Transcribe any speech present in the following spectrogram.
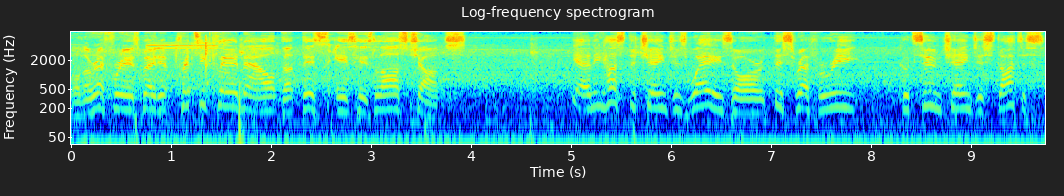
Well, the referee has made it pretty clear now that this is his last chance. Yeah, and he has to change his ways, or this referee could soon change his status.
